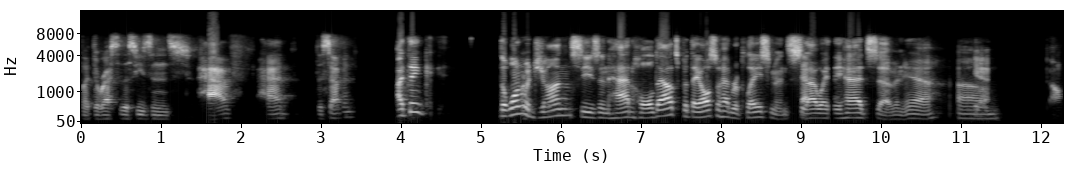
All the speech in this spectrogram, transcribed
but the rest of the seasons have had the seven. I think the one with John's season had holdouts, but they also had replacements. So that way they had seven. Yeah. Um, yeah. Oh.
